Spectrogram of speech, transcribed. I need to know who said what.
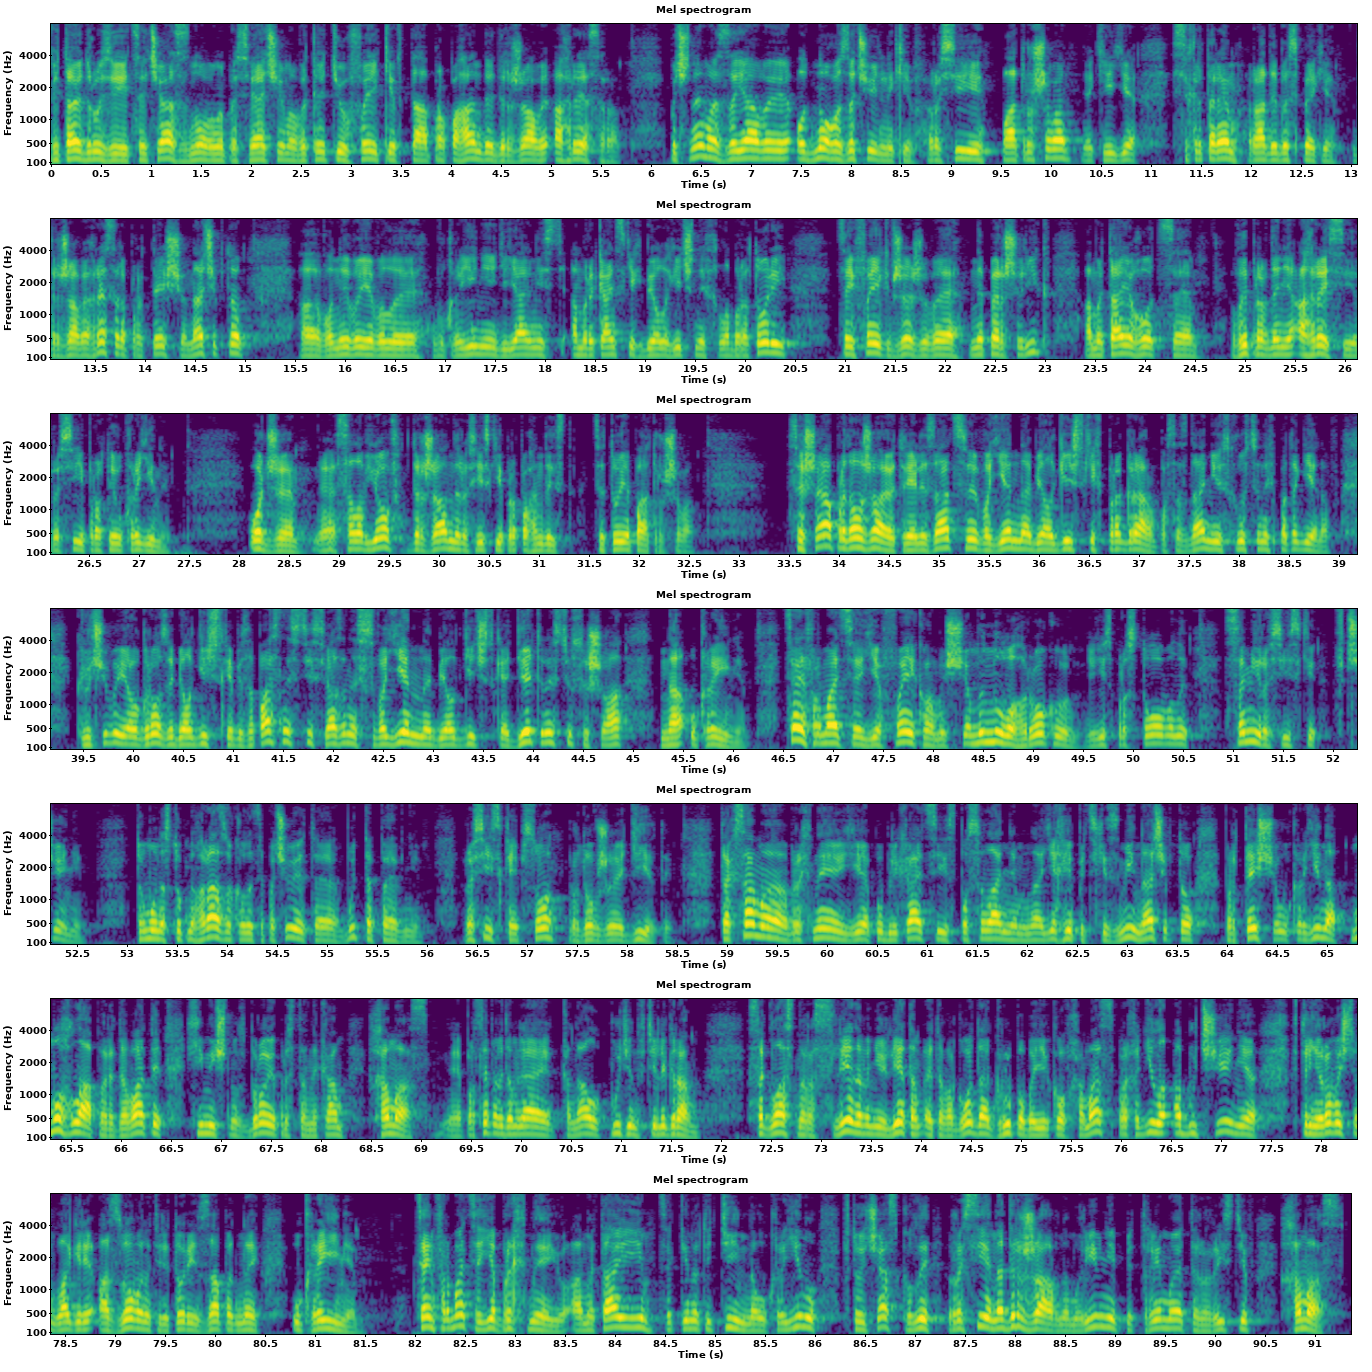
Speaker 1: Вітаю, друзі! Цей час знову ми присвячуємо викриттю фейків та пропаганди держави-агресора. Почнемо з заяви одного з очільників Росії Патрушева, який є секретарем Ради безпеки держави-агресора, про те, що, начебто, е, вони виявили в Україні діяльність американських біологічних лабораторій. Цей фейк вже живе не перший рік, а мета його це виправдання агресії Росії проти України. Отже, е, Соловйов, державний російський пропагандист, цитує Патрушева. США продолжают реализацию военно-биологических программ по созданию искусственных патогенов. Ключевые угрозы биологической безопасности связаны с военно-биологической деятельностью США на Україні. Ця інформація є фейком. і Ще минулого року її спростовували самі російські вчені. Тому наступного разу, коли це почуєте, будьте певні, російське ІПСО продовжує діяти. Так само брехнею є публікації з посиланням на єгипетські ЗМІ, начебто про те, що Україна могла передавати хімічну зброю представникам Хамас. Е, Про це повідомляє канал Путін в Телеграм. Согласно расследованию, летом этого года группа боевиков Хамас проходила обучение в тренировочном лагере Азова на территории Западной Украины. Ця інформація є брехнею, а мета її це кинути тінь на Україну в той час, коли Росія на державному рівні підтримує терористів Хамас.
